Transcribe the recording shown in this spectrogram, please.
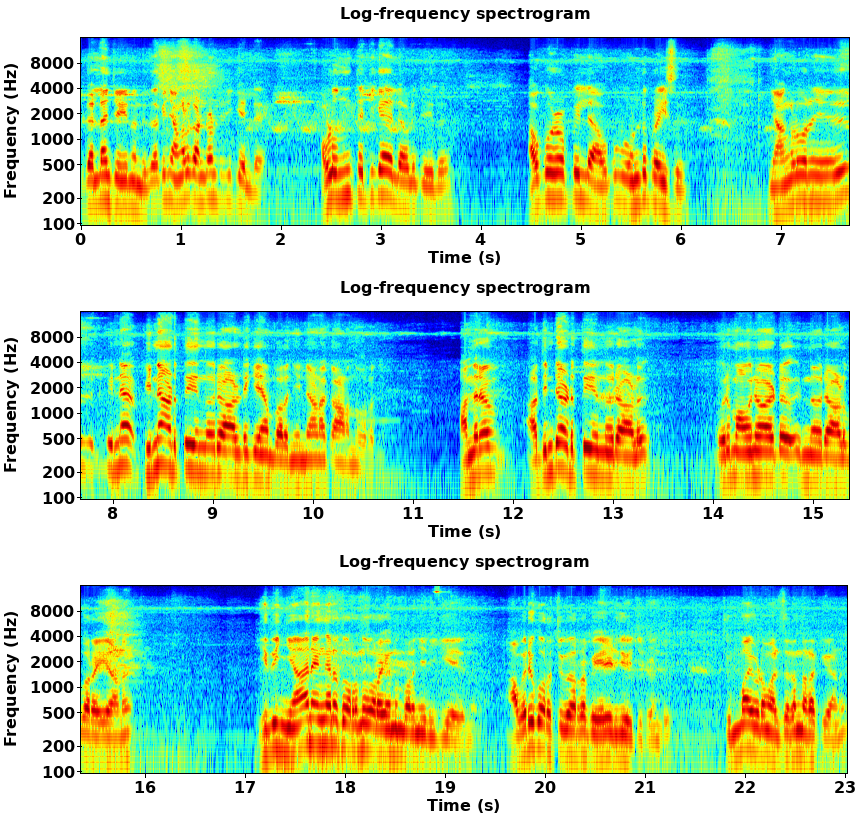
ഇതെല്ലാം ചെയ്യുന്നുണ്ട്. ഇതൊക്കെ ഞങ്ങൾ കണ്ടോണ്ടിരിക്കുകയല്ലേ? അവളൊന്നും തെറ്റിക്കാതല്ലേ അവൾ ചെയ്ത്. അവൾക്ക് കുഴപ്പമില്ല അവൾക്ക് ഉണ്ട് പ്രൈസ് ഞങ്ങൾ പറഞ്ഞു പിന്നെ പിന്നെ അടുത്ത് ചെയ്യുന്ന ഒരാളുടെ ഞാൻ പറഞ്ഞു ഇന്നാണെ കാണുമെന്ന് പറഞ്ഞു. അന്നേരം അതിന്റെ അടുത്ത് ചെന്നൊരാൾ ഒരു മൗനമായിട്ട് ഇന്ന് ഒരാൾ പറയുകയാണ് ഇത് ഞാൻ എങ്ങനെ തുറന്നു പറയുമെന്നും പറഞ്ഞിരിക്കുകയായിരുന്നു. അവർ കുറച്ച് പേരുടെ പേരെഴുതി വെച്ചിട്ടുണ്ട്. ചുമ്മാ ഇവിടെ മത്സരം നടക്കുകയാണ്.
